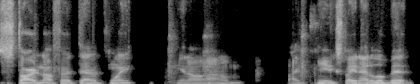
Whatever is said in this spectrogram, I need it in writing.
starting off at that point you know um like can you explain that a little bit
